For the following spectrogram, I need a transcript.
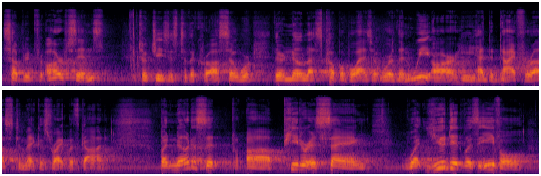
subject for our sins. Took Jesus to the cross, so they're no less culpable, as it were, than we are. He had to die for us to make us right with God. But notice that uh, Peter is saying, What you did was evil,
